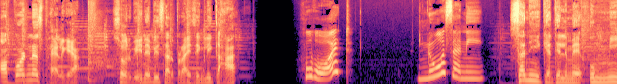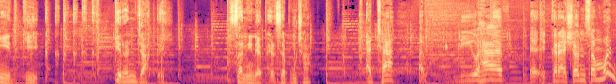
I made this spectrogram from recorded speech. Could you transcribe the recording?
ऑकवर्डनेस फैल गया। सुरभि ने भी सरप्राइजिंगली कहा व्हाट नो सनी। सनी के दिल में उम्मीद की किरण जाग गई। सनी ने फिर से पूछा अच्छा do you have crush on someone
